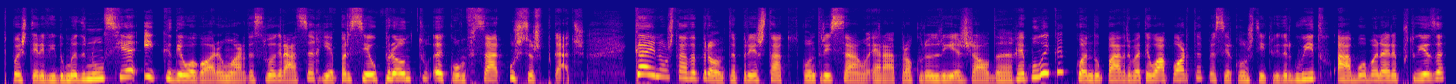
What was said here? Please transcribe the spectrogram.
depois de ter havido uma denúncia e que deu agora um ar da sua graça, reapareceu pronto a confessar os seus pecados. Quem não estava pronta para este ato de contrição era a Procuradoria-Geral da República, quando o padre bateu à porta para ser constituído arguído, à boa maneira portuguesa,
